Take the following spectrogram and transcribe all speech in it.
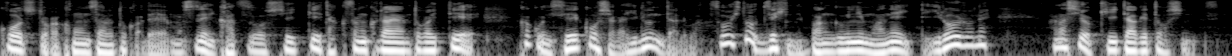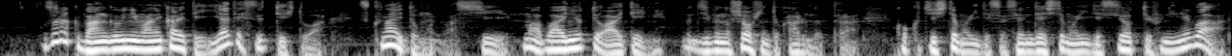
コーチとかコンサルとかでもうすでに活動していて、たくさんクライアントがいて、過去に成功者がいるんであれば、そういう人をぜひね、番組に招いて、いろいろね、話を聞いてあげてほしいんです。おそらく番組に招かれて嫌ですっていう人は少ないと思いますし、まあ場合によっては相手にね、自分の商品とかあるんだったら告知してもいいですよ、宣伝してもいいですよっていうふうに言えば、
